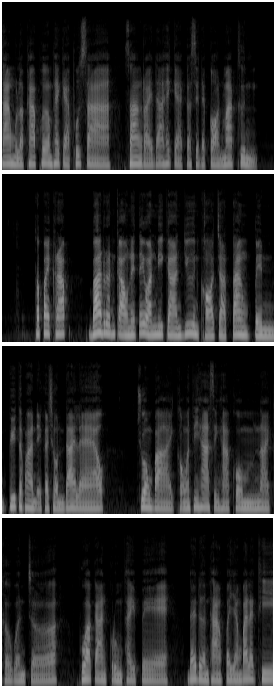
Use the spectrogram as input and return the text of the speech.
สร้างมูลค่าเพิ่มให้แก่พุทราสร้างรายได้ให้แก่เกษตรกรมากขึ้น ต่อไปครับ บ้านเรือนเก่าในไต้หวันมีการยื่นขอจัดตั้งเป็นพิพิธภัณฑ์เอกชนได้แล้ว ช่วงบ่ายของวันที่ 5 สิงหาคม นายเคอร์เวนเจอร์ผู้ว่าการกรุงไทเป ได้เดินทางไปยังบ้านเลขที่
